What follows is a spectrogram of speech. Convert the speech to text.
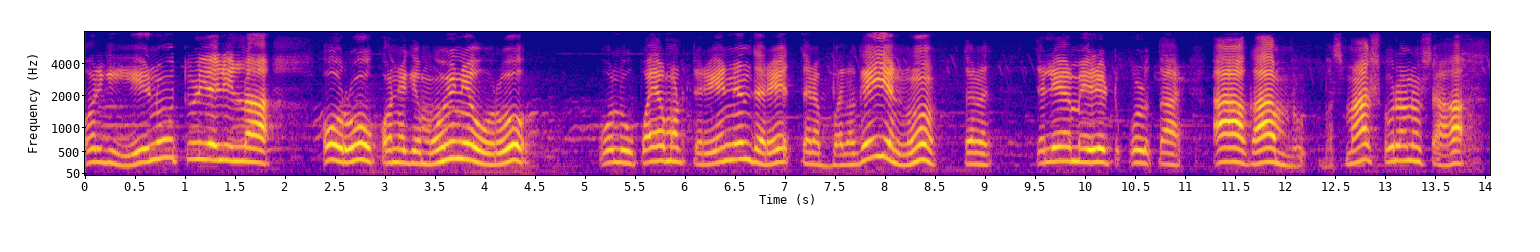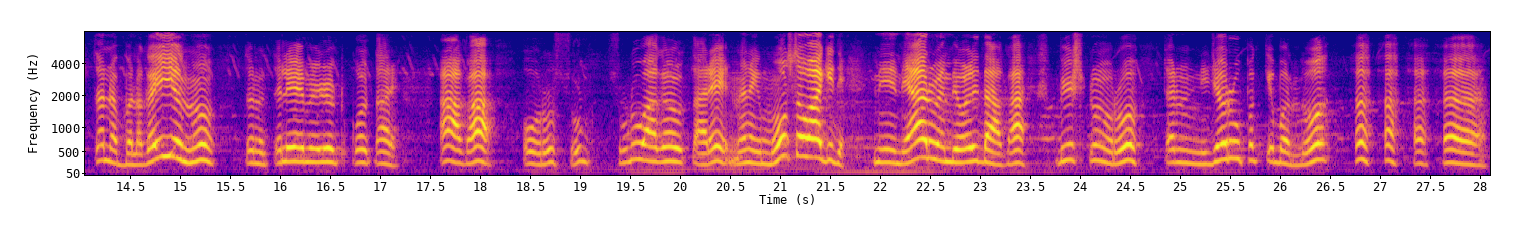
ಅವರಿಗೆ ಏನೂ ತಿಳಿಯಲಿಲ್ಲ. ಅವರು ಕೊನೆಗೆ ಮೋಹಿನಿಯವರು ಒಂದು ಉಪಾಯ ಮಾಡುತ್ತಾರೆ. ಏನೆಂದರೆ ತನ್ನ ಬಲಗೈಯನ್ನು ತನ್ನ ತಲೆಯ ಮೇಲಿಟ್ಟುಕೊಳ್ಳುತ್ತಾರೆ. ಆಗ ಭಸ್ಮಾಸುರನು ಸಹ ತನ್ನ ಬಲಗೈಯನ್ನು ತನ್ನ ತಲೆಯ ಮೇಲಿಟ್ಟುಕೊಳ್ತಾರೆ. ಆಗ ಅವರು ಸುಡ್ ಸುಡುವಾಗ ಹೇಳುತ್ತಾರೆ ನನಗೆ ಮೋಸವಾಗಿದೆ. ನೀನು ಯಾರು? ಎಂದು ಹೇಳಿದಾಗ ವಿಷ್ಣುವರು ತನ್ನ ನಿಜ ರೂಪಕ್ಕೆ ಬಂದು "ಹ, ಹ, ಹ, ಹ.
